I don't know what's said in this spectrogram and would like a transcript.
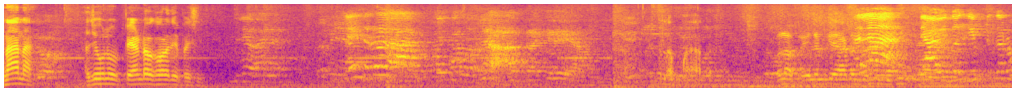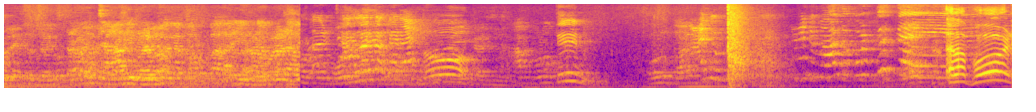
ના ના. હજુ ઓલું પેન્ડો ખવડાવી દે પછી. માર. ઓલા પહેલા કે આગળ એલા ફોડ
